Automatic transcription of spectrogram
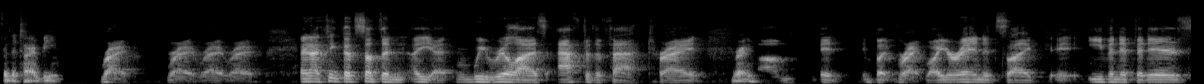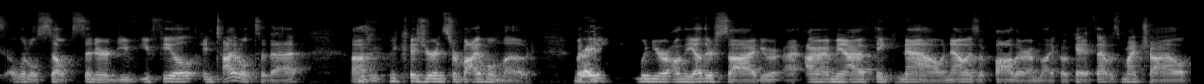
for the time being. Right. Right, right, right. And I think that's something uh, yeah, we realize after the fact, right? Right. Um, it but right while you're in it's like even if it is a little self-centered you you feel entitled to that uh, mm-hmm. because you're in survival mode but right. when you're on the other side you're I, I mean i think now now as a father i'm like okay if that was my child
